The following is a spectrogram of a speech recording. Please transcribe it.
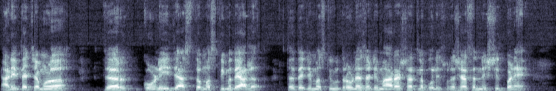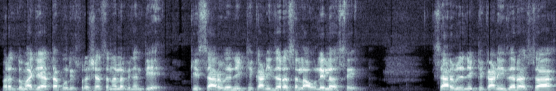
आणि त्याच्यामुळं जर कोणी जास्त मस्तीमध्ये आलं तर त्याची मस्ती उतरवण्यासाठी महाराष्ट्रातलं पोलीस प्रशासन निश्चितपणे आहे. परंतु माझी आता पोलीस प्रशासनाला विनंती आहे की सार्वजनिक ठिकाणी जर असं लावलेलं असेल सार्वजनिक ठिकाणी जर असा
